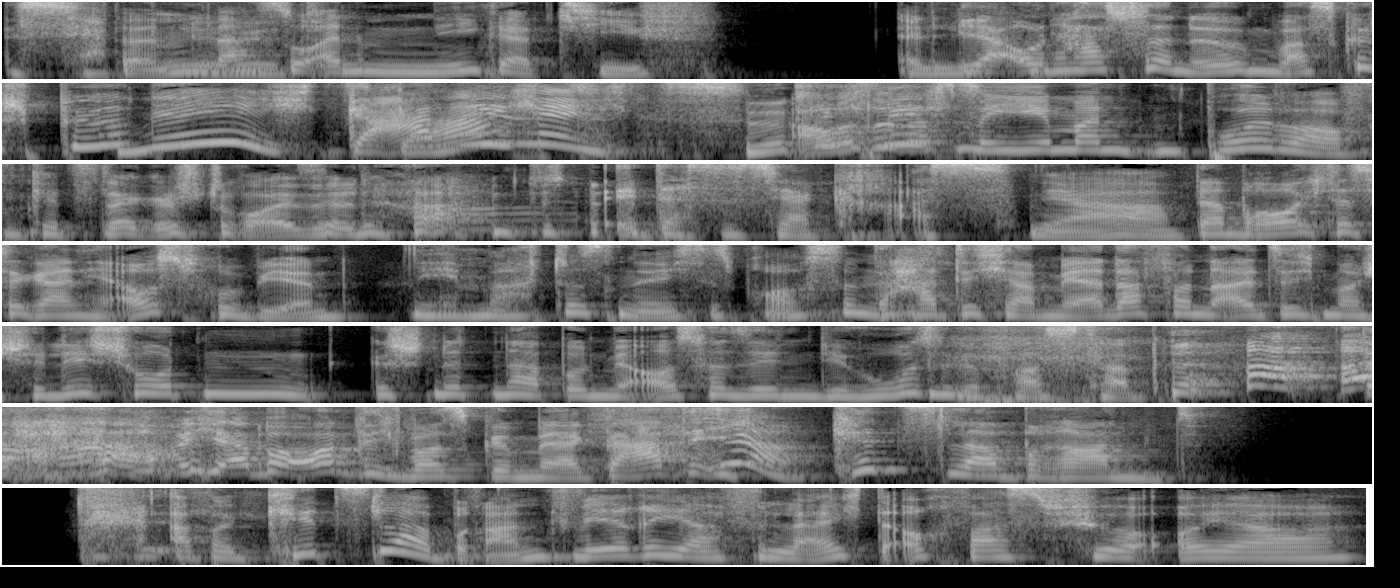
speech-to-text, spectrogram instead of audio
Ist ja Dann nach so einem Negativ. Ja, und hast du dann irgendwas gespürt? Nichts, Gar nichts? Wirklich Außer, dass nichts? mir jemand ein Pulver auf den Kitzler gestreuselt hat. Ey, das ist ja krass. Ja. Dann brauche ich das ja gar nicht ausprobieren. Nee, mach das nicht. Das brauchst du nicht. Da hatte ich ja mehr davon, als ich mal Chilischoten geschnitten habe und mir aus Versehen in die Hose gefasst habe. da habe ich aber ordentlich was gemerkt. Da hatte ich Kitzlerbrand. Aber Kitzlerbrand wäre ja vielleicht auch was für euer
